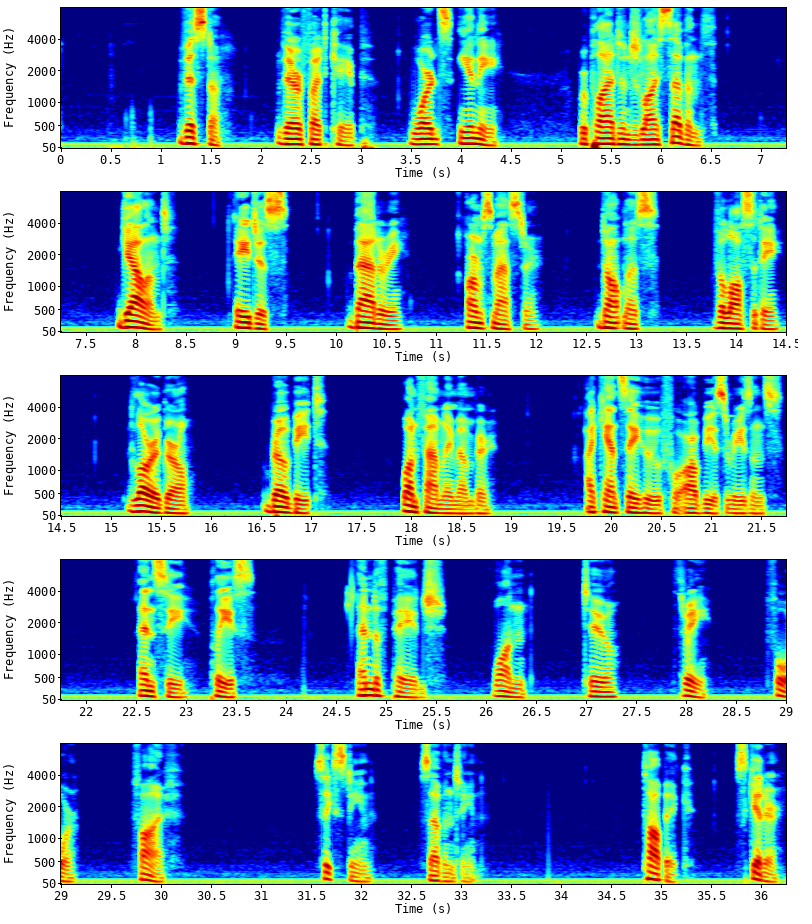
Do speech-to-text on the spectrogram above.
Vista, Verified Cape, Wards ENE, replied on July 7th. Gallant, Aegis, Battery, Armsmaster, Dauntless, Velocity, Glory Girl, Browbeat, one family member. I can't say who for obvious reasons. NC, please. End of page. One, two, three, four, five. Sixteen, seventeen. Topic Skitter.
